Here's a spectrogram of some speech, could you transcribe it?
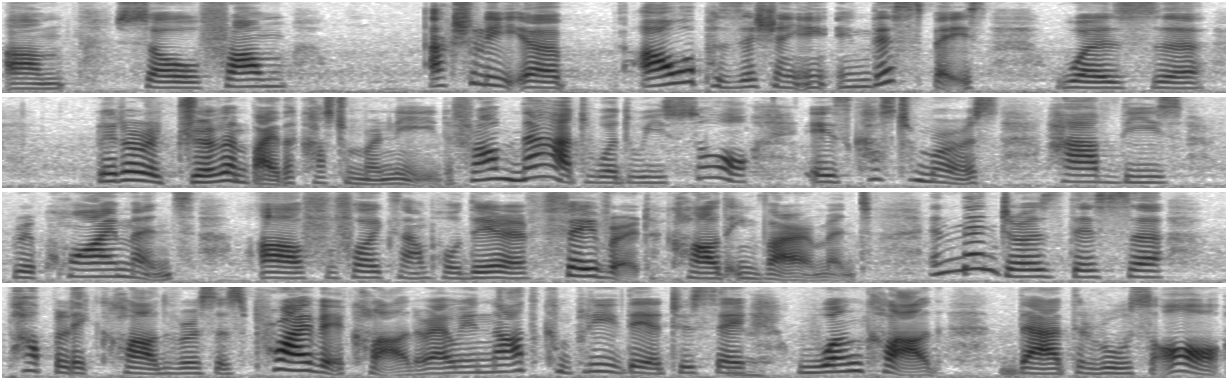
um, so from actually uh, our position in, in this space was uh, literally driven by the customer need. From that, what we saw is customers have these requirements of, for example, their favorite cloud environment. And then there's this uh, public cloud versus private cloud, right? We're not completely there to say one cloud that rules all.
